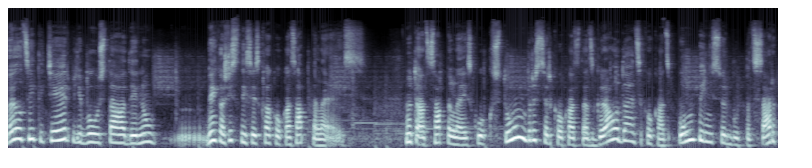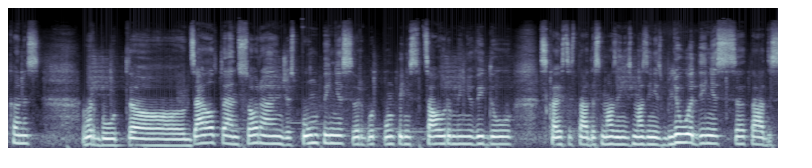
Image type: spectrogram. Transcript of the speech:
vēl citi ķērpji būs tādi, nu, vienkārši izskatīsies kā kaut kāds apelējs nu, tāds apelējis koku stumbrs, ar kaut kāds tāds graudains, kaut kāds pumpiņas, varbūt pat sarkanas, varbūt uh, dzeltenas, oranžas, pumpiņas, varbūt pumpiņas caurumiņu vidū, skaistas tādas maziņas, maziņas bļodiņas, tādas,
